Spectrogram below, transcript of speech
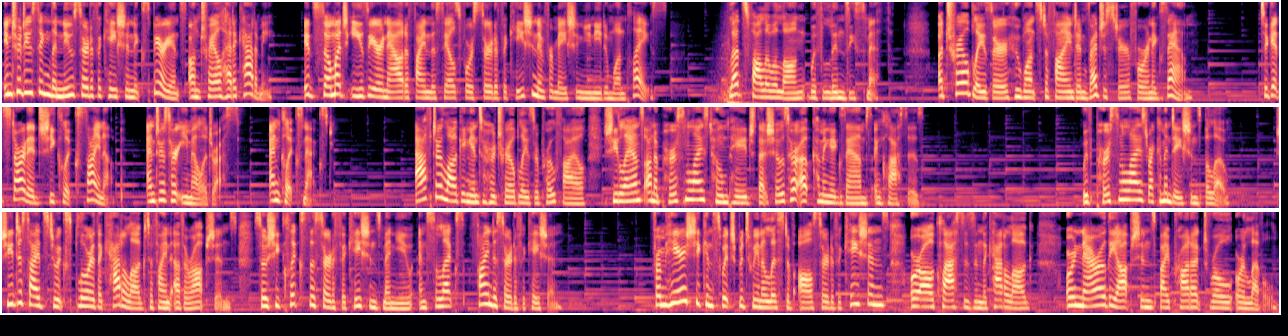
Introducing the new certification experience on Trailhead Academy. It's so much easier now to find the Salesforce certification information you need in one place. Let's follow along with Lindsay Smith, a trailblazer who wants to find and register for an exam. To get started, she clicks Sign Up, enters her email address, and clicks Next. After logging into her Trailblazer profile, she lands on a personalized homepage that shows her upcoming exams and classes with personalized recommendations below. She decides to explore the catalog to find other options, so she clicks the Certifications menu and selects Find a Certification. From here, she can switch between a list of all certifications or all classes in the catalog, or narrow the options by product, role, or level.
